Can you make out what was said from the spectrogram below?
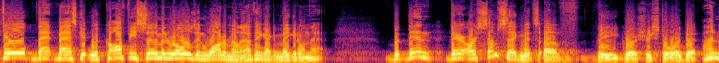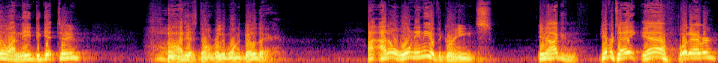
fill that basket with coffee, cinnamon rolls, and watermelon. I think I can make it on that. But then there are some segments of the grocery store that I know I need to get to, oh, I just don't really want to go there. I, I don't want any of the greens. You know, I can give or take, yeah, whatever.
